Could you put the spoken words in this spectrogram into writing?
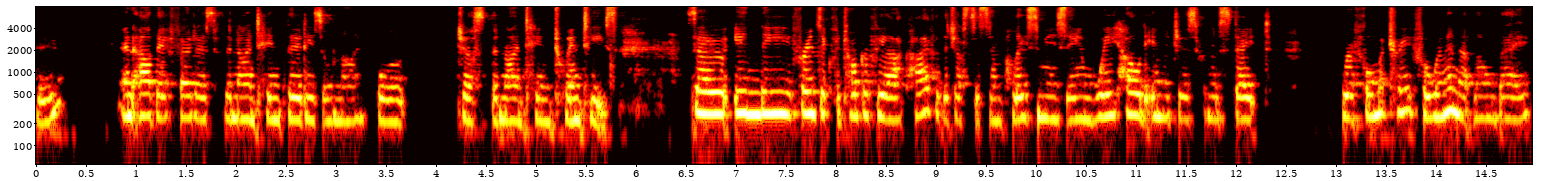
to? And are there photos for the 1930s or, nine, or just the 1920s? So in the Forensic Photography Archive at the Justice and Police Museum, we hold images from the State Reformatory for Women at Long Bay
